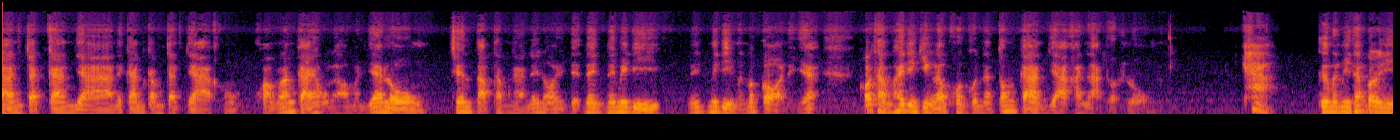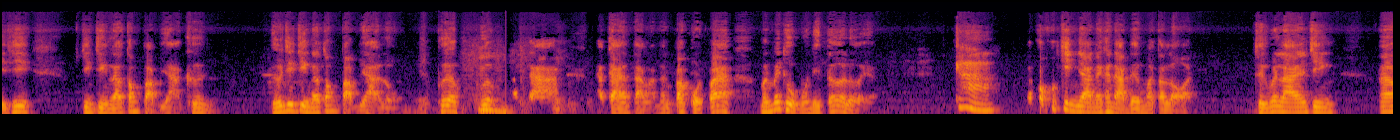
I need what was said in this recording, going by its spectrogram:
การจัดการยาในการกำจัดยาของของร่างกายของเรามันแย่ลง เช่นตับทำงานได้น้อยได้ได้ไม่ดีไม่ไม่ดีเหมือนเมื่อก่อนอย่างเงี้ยก็ทำให้จริง ๆ แล้วคนคนนั้นต้องการยาขนาดลดลง ค่ะ คือมันมีทั้งกรณีที่จริง ๆ แล้วต้องปรับยาขึ้น หรือจริง ๆ แล้วต้องปรับยาลง เพื่อเพื่อรักษาอาการต่างๆเหล่านั้น ปรากฏว่ามันไม่ถูกมอนิเตอร์เลยอะค่ะแล้วเขาก็กินยาในขนาดเดิมมาตลอด ถึงเวลาจริงๆเอา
